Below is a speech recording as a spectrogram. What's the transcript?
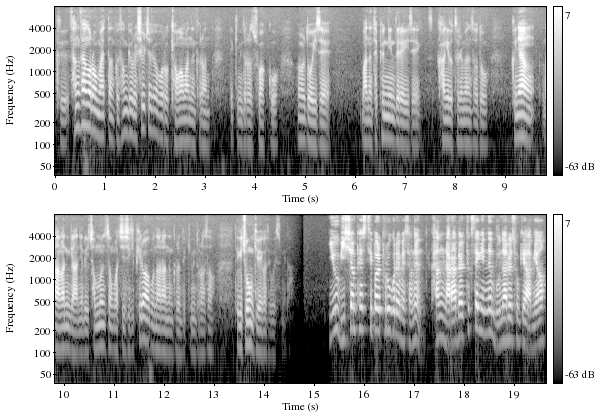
그 상상으로만 했던 그 선교를 실질적으로 경험하는 그런 느낌이 들어서 좋았고 오늘도 이제 많은 대표님들의 이제 강의도 들으면서도 그냥 나가는 게 아니라 이 전문성과 지식이 필요하구나라는 그런 느낌이 들어서 되게 좋은 기회가 되고 있습니다. 이후 미션 페스티벌 프로그램에서는 각 나라별 특색 있는 문화를 소개하며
